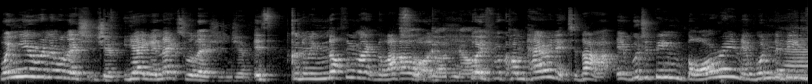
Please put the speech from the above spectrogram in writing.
When you're in a relationship, yeah, your next relationship is going to be nothing like the last Oh, one. God, no. But if we're comparing it to that, it would have been boring. It wouldn't have been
